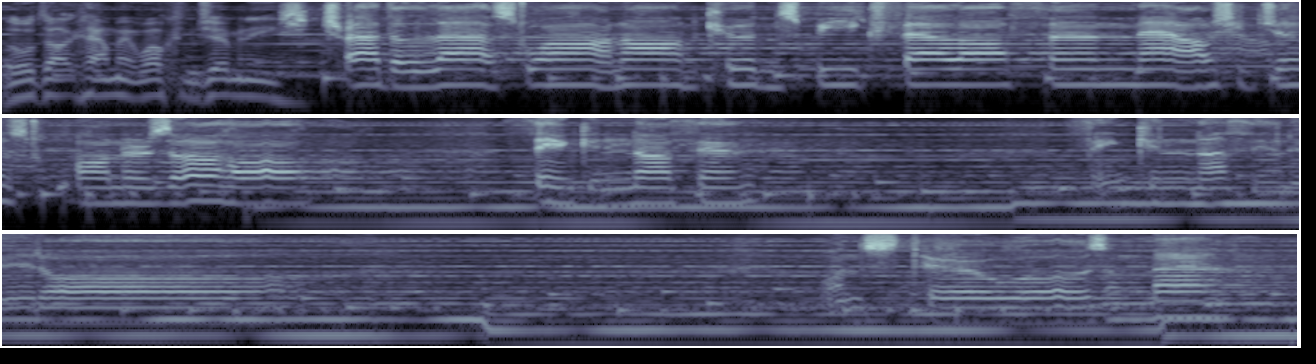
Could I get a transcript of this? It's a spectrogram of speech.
Lord Dark Helmet, welcome Germany. She Tried the last one on, couldn't speak, fell off, and now she just wanders a hall. Thinking nothing, thinking nothing at all. Once there was a man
